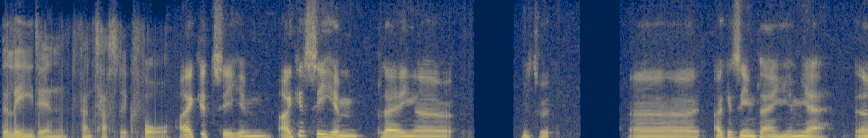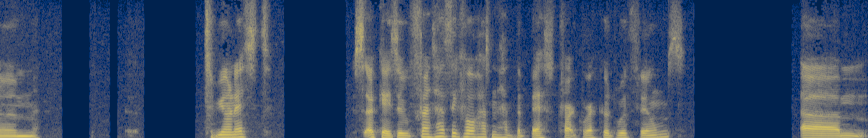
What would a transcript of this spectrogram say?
the lead in Fantastic Four. I could see him. I could see him playing uh, Mr. Uh, I could see him playing him. Yeah. Um, to be honest, s- okay. So Fantastic Four hasn't had the best track record with films. Um,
